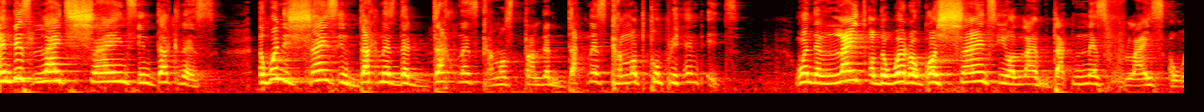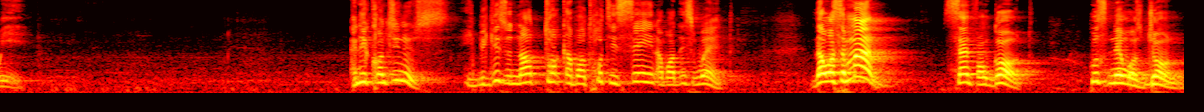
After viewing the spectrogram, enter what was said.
And this light shines in darkness. And when it shines in darkness, the darkness cannot stand, the darkness cannot comprehend it. When the light of the word of God shines in your life, darkness flies away. And he continues. He begins to now talk about what he's saying about this word. There was a man sent from God whose name was John.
